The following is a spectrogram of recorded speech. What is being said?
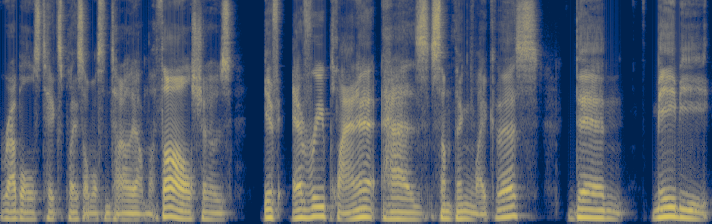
Rebels takes place almost entirely on Lothal shows if every planet has something like this, then maybe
